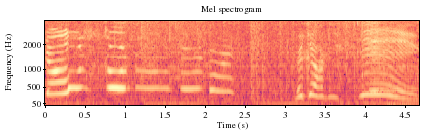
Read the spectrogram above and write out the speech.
No, Look at all these skins.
